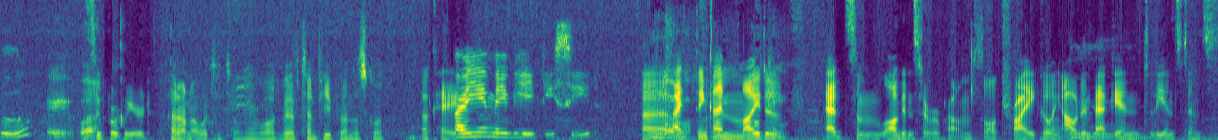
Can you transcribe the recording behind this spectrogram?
Who? Wait, what? Super weird. I don't know what you're talking about. We have 10 people in the squad. Okay. Are you maybe DC'd? Uh, I think I might have looking. Had some login server problems, so I'll try going out and back into the instance,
